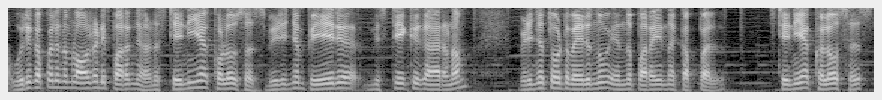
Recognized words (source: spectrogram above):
ഒരു കപ്പൽ നമ്മൾ ഓൾറെഡി പറഞ്ഞാണ് സ്റ്റെനിയ കൊളോസസ് വിഴിഞ്ഞം പേര് മിസ്റ്റേക്ക് കാരണം വിഴിഞ്ഞത്തോട്ട് വരുന്നു എന്ന് പറയുന്ന കപ്പൽ Stenia Colossus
